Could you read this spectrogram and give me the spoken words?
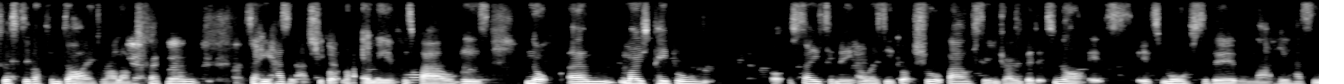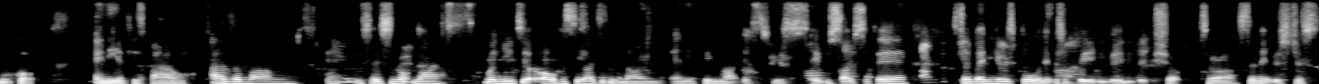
twisted off and died while I was pregnant. So he hasn't actually got like any of his bowel. He's not. Um, most people say to me, "Oh, has he got short bowel syndrome?" But it's not. It's it's more severe than that. He hasn't got any of his bowel as a mum, it's, it's not nice. When you do, obviously, I didn't know anything like this was. It was so severe. So when he was born, it was a really, really big shock to us, and it was just,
